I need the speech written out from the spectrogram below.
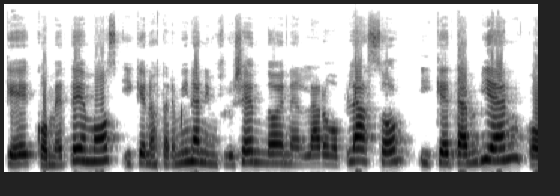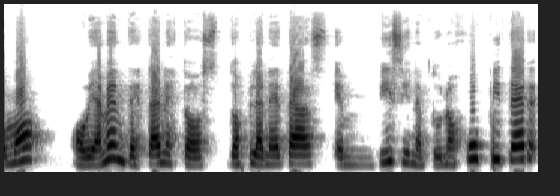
que cometemos y que nos terminan influyendo en el largo plazo y que también como obviamente están estos dos planetas en Pisces, Neptuno, Júpiter,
